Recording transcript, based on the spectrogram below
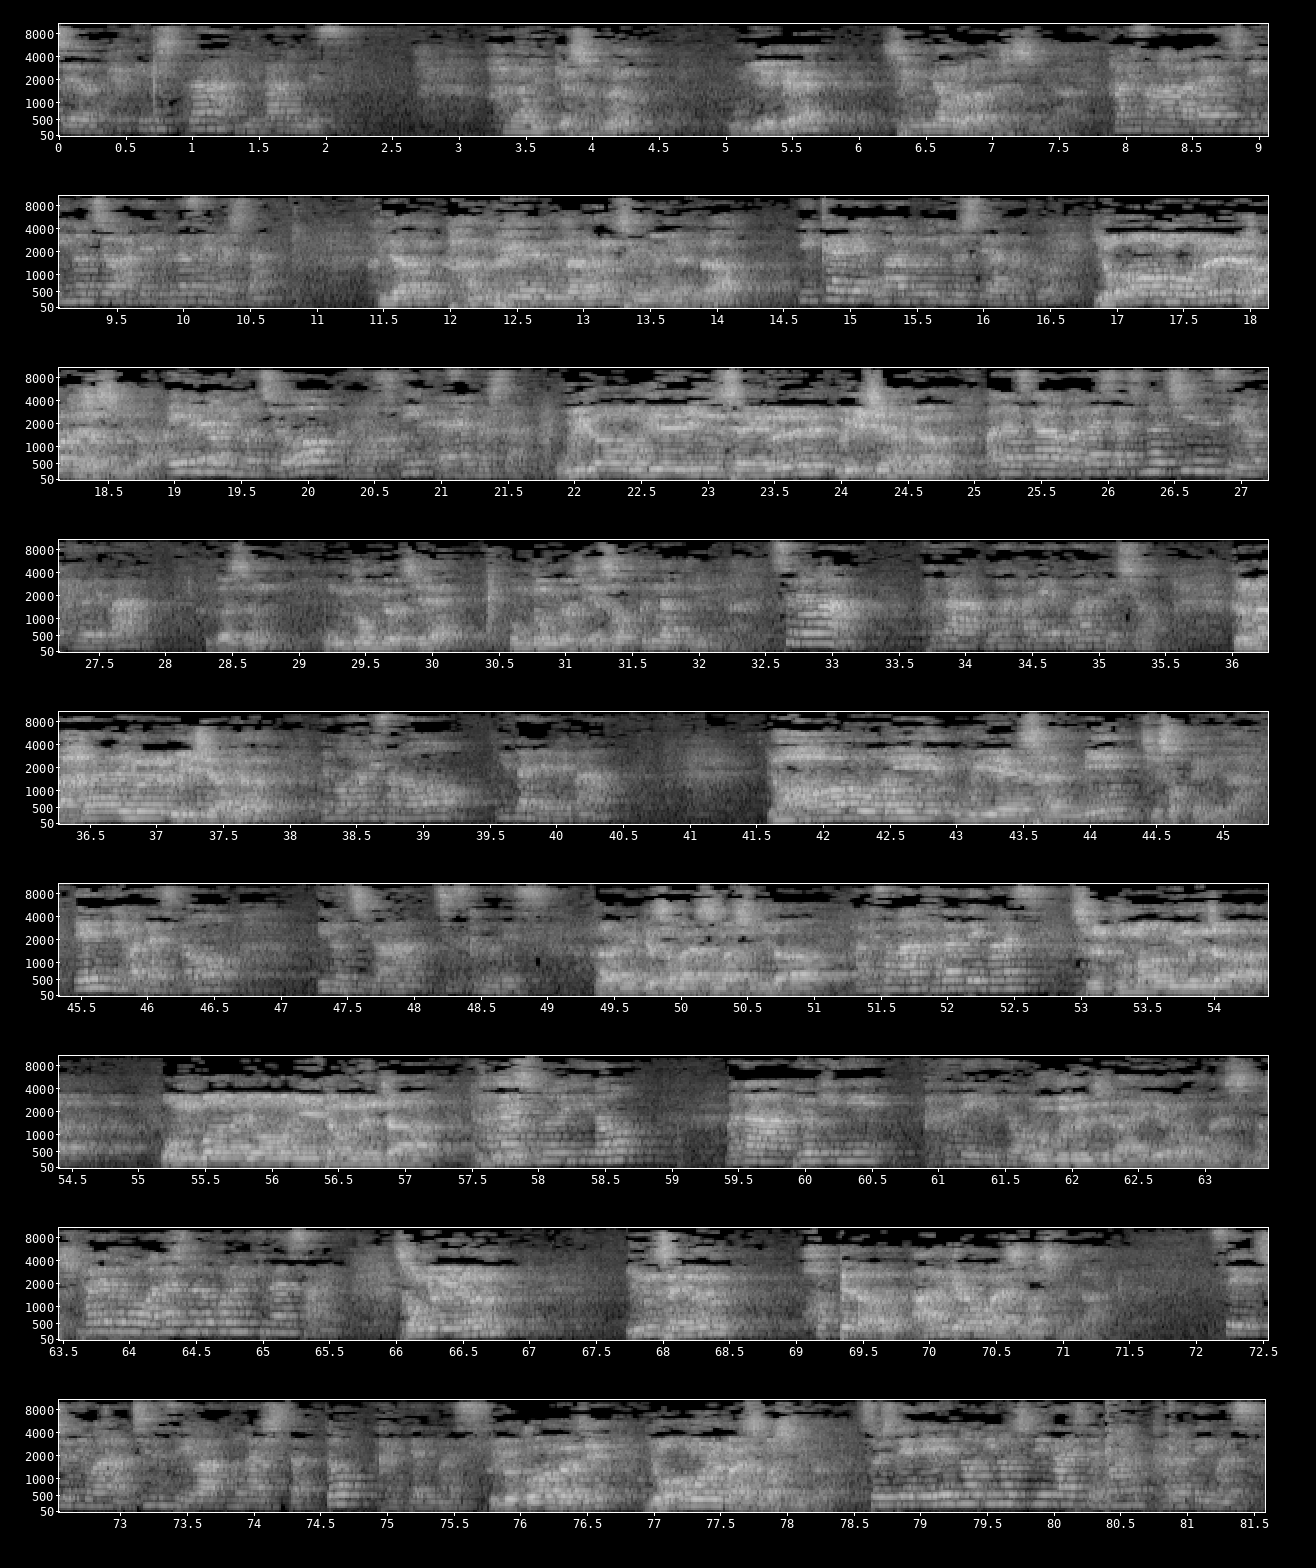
っているのは皆さんに一つはっきりした理由があるんです。 하나님께서는 우리에게 생명을 허락하셨습니다. 神様は私たちに命を当ててくださいました。 그냥 단회에 끝나는 생명이 아니라 一回で終わる命ではなく、 영원을 허락하셨습니다. 永遠の命を私たちにくださいました。 우리가 우리의 인생을 의지하면 私が私たちの人生を頼れば、 그것은 공동묘지에 공동묘지에서 끝날 뿐입니다. それはただお墓で終わるでしょう。 그러나 하나님을 의지하면 でも神様を委ねれば、 영원히 우리의 삶이 지속됩니다. 永遠に私の命が続くのです。 하나님께서 말씀하십니다. 神様は語っています。 슬픈 마음 있는 자, 몸과 영원히 병든 자, 悲し 누구든, む人、 また病気にかかっている人、 누구든지 나에게 오라고 말씀하십니다. 誰でも私のところに来なさい。 성경에는 인생은 헛되다고, 안개라고 말씀하십니다. 聖書には人生は虚しさと書いてあります。 그리고 또 한 가지 영혼을 말씀하십니다. そして永遠の命に対しても語っています。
